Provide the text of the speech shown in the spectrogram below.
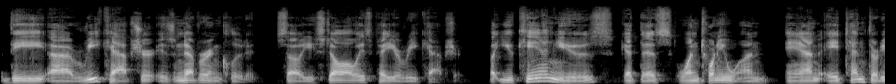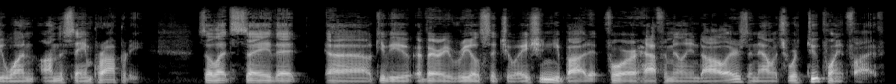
the uh, recapture is never included. So you still always pay your recapture. But you can use, get this, 121 and a 1031 on the same property. So let's say that uh, I'll give you a very real situation. You bought it for half a million dollars and now it's worth 2.5.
